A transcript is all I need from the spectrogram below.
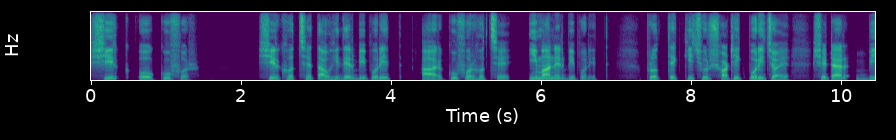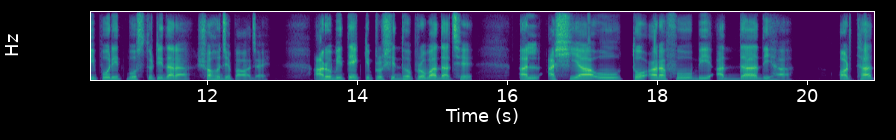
শির্ক ও কুফর। শির্ক হচ্ছে তাওহিদের বিপরীত আর কুফর হচ্ছে ইমানের বিপরীত। প্রত্যেক কিছুর সঠিক পরিচয় সেটার বিপরীত বস্তুটি দ্বারা সহজে পাওয়া যায়। আরবিতে একটি প্রসিদ্ধ প্রবাদ আছে, আল আশিয়া উ তো আরাফু বি আদ্দা দিহা অর্থাৎ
